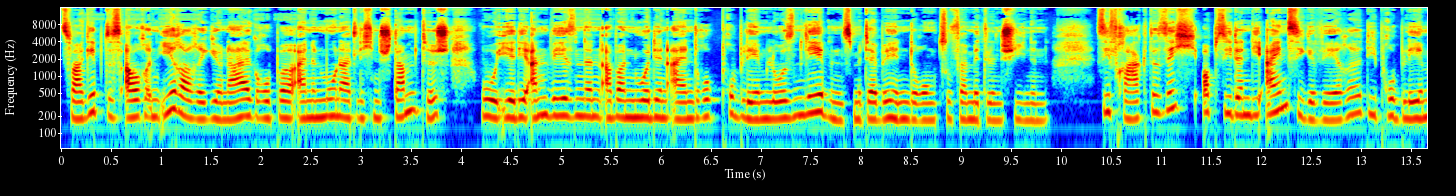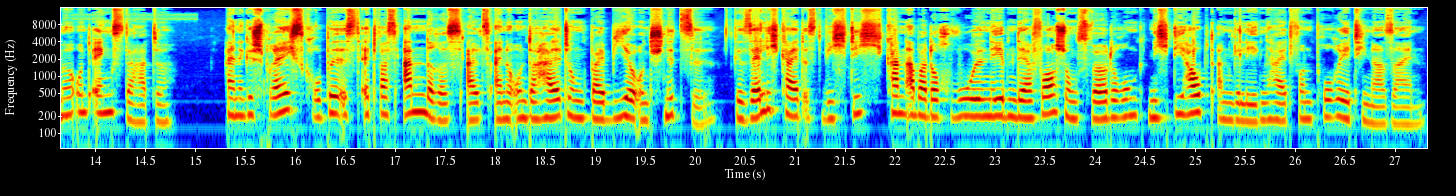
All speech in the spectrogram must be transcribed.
Zwar gibt es auch in ihrer Regionalgruppe einen monatlichen Stammtisch, wo ihr die Anwesenden aber nur den Eindruck problemlosen Lebens mit der Behinderung zu vermitteln schienen. Sie fragte sich, ob sie denn die einzige wäre, die Probleme und Ängste hatte. Eine Gesprächsgruppe ist etwas anderes als eine Unterhaltung bei Bier und Schnitzel. Geselligkeit ist wichtig, kann aber doch wohl neben der Forschungsförderung nicht die Hauptangelegenheit von ProRetina sein.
